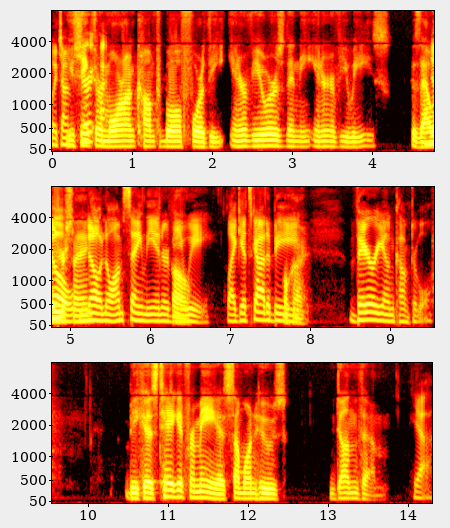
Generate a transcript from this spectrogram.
Which I'm you sure think they're I- more uncomfortable for the interviewers than the interviewees? Is that no, what you're saying? Oh. no, no. I'm saying the interviewee. Oh. Like it's got to be Okay. very uncomfortable. Because take it from me as someone who's done them Yeah.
